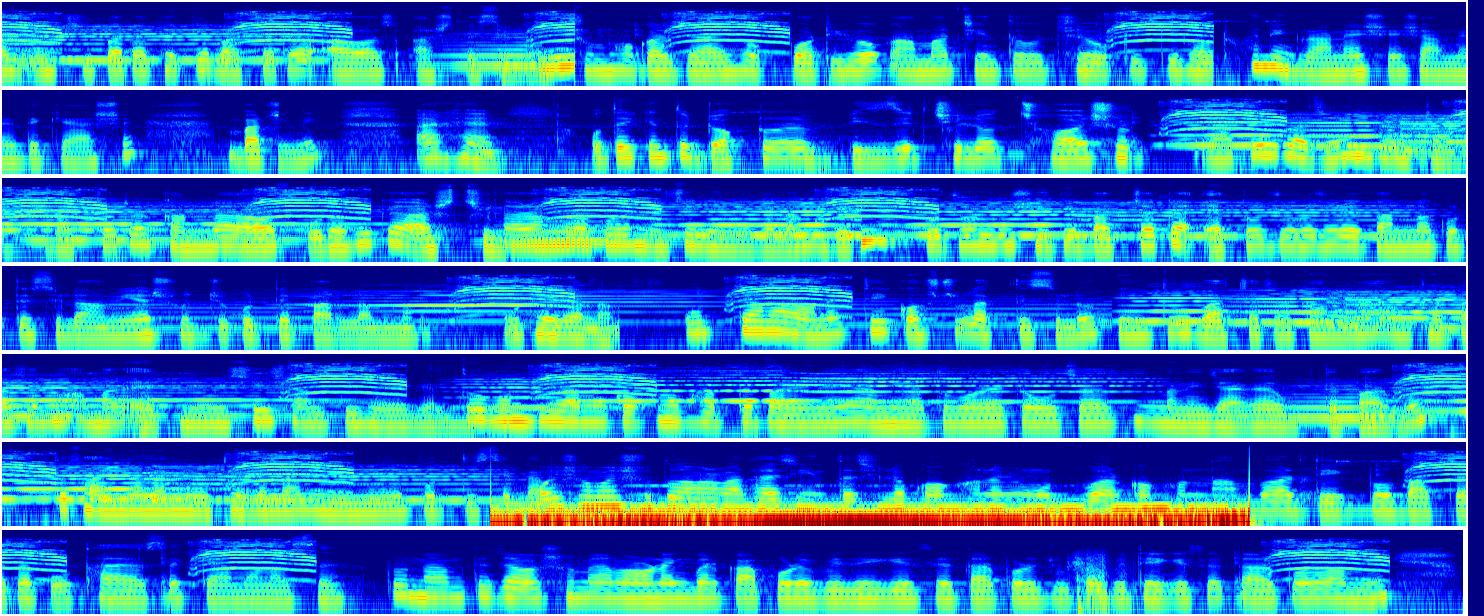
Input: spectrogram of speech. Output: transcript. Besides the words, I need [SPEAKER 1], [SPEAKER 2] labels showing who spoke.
[SPEAKER 1] দেখলাম এই চিপাটা থেকে বাচ্চাটার আওয়াজ আসতেছিল। সুম হোক আর যাই হোক, পটি হোক, আমার চিন্তা হচ্ছে ওকে কীভাবে একটুখানি গ্রানে সে সামনের দিকে আসে। বাট আর হ্যাঁ ওদের কিন্তু ডক্টরের ভিজিট ছিল ছয়শো রাতের বাজে দুইটা। বাচ্চাটার কান্নার আওয়াজ কোথা থেকে আসছিল? তাড়াহুড়া করে নিচে নেমে গেলাম। দেখি প্রচণ্ড শীতে বাচ্চাটা এত জোরে জোরে কান্না করতেছিল, আমি আর সহ্য করতে পারলাম না। উঠে গেলাম। উঠতে আমার অনেকটাই কষ্ট লাগতেছিল, কিন্তু বাচ্চাটার কান্না ওঠাটা যেন আমার এক নিমেষেই শান্তি হয়ে গেল। তো বন্ধুরা, আমি কখনো ভাবতে পারিনি আমি এত বড় একটা উঁচা মানে জায়গায় উঠতে পারব। তো ফাইনাল আমি উঠে গেলাম, নেমে পড়তেছিলাম। ওই সময় শুধু আমার মাথায় চিন্তা ছিল, কখন আমি উঠবো আর কখন নামবো আর দেখব বাচ্চাটা কোথায় আছে, কেমন আছে। তো নামতে যাওয়ার সময় আমার অনেকবার কাপড়ে বেঁধে গেছে, তারপরে জুতা বেঁধে গেছে, তারপরও আমি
